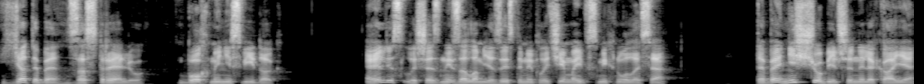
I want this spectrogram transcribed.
Я тебе застрелю. Бог мені свідок. Еліс лише знизала м'язистими плечима і всміхнулася. Тебе ніщо більше не лякає,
